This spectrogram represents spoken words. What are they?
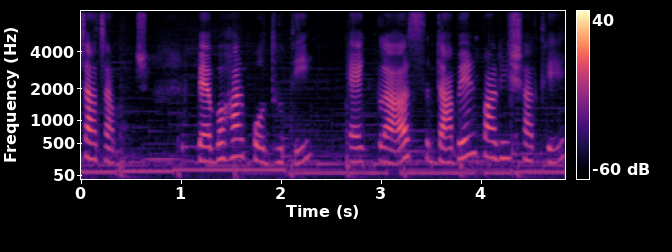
চা চামচ ব্যবহার পদ্ধতি, এক গ্লাস ডাবের পানির সাথে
